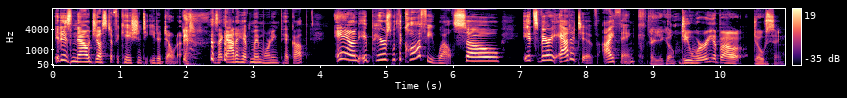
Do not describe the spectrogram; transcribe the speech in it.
it is now justification to eat a donut because I got to have my morning pickup. And it pairs with the coffee well. So it's very additive, I think. There you go. Do you worry about dosing?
